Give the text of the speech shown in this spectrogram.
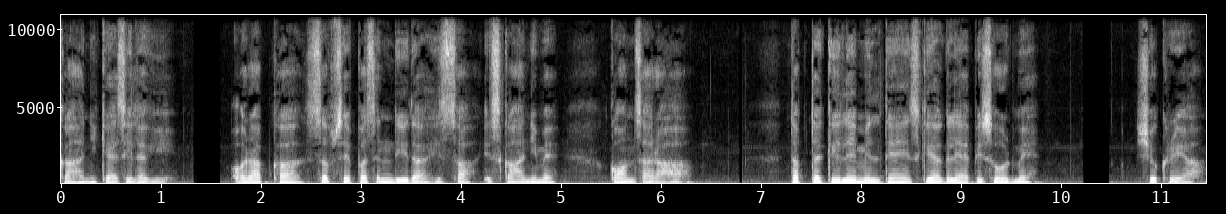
कहानी कैसी लगी और आपका सबसे पसंदीदा हिस्सा इस कहानी में कौन सा रहा। तब तक के लिए मिलते हैं इसके अगले एपिसोड में। शुक्रिया।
